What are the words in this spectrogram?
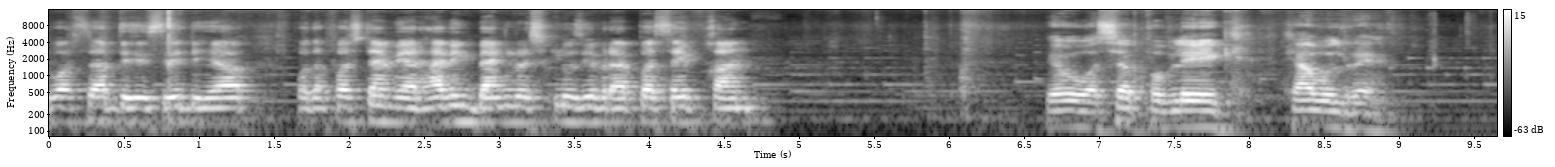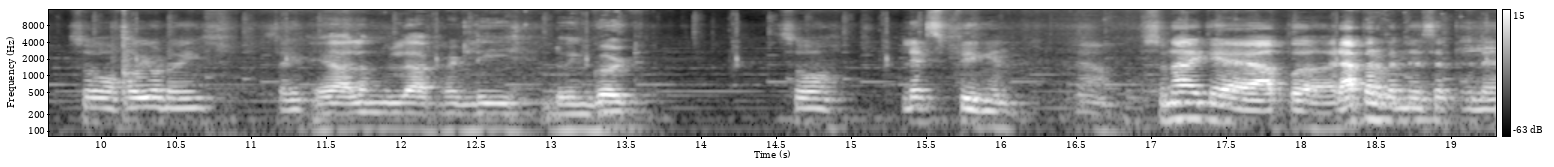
what's up this is Siddh here for the first time we are having Bangalore exclusive rapper Saif Khan yo what's up public क्या बोल रहे हैं? So how you doing Saif yeah अल्हम्दुलिल्लाह currently doing good so let's begin सुना है कि आप रैपर बनने से पहले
